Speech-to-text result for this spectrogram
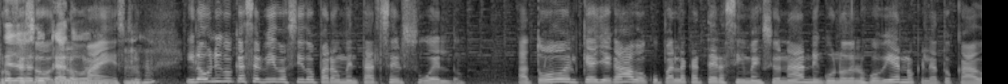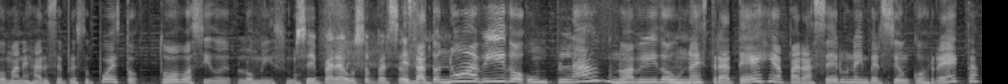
profesores, de los maestros. Y lo único que ha servido ha sido para aumentarse el sueldo a todo el que ha llegado a ocupar la cartera sin mencionar ninguno de los gobiernos que le ha tocado manejar ese presupuesto, todo ha sido lo mismo. Sí, para uso personal. Exacto, no ha habido un plan, no ha habido una estrategia para hacer una inversión correcta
